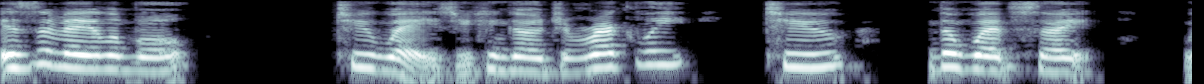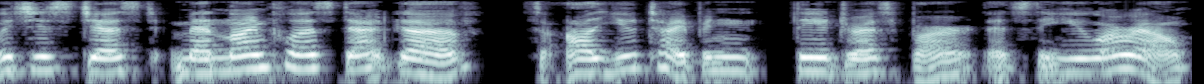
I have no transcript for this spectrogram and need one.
is available two ways. You can go directly to the website, which is just medlineplus.gov. So all you type in the address bar, that's the URL.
